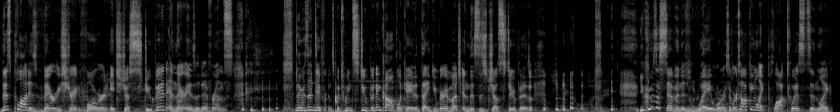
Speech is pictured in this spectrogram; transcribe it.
This plot is very straightforward, it's just stupid, and there is a difference. There's a difference between stupid and complicated, thank you very much, and this is just stupid. Yakuza 7 is way worse. If we're talking like plot twists and like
